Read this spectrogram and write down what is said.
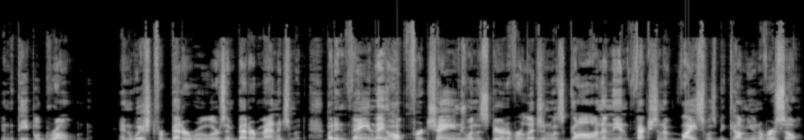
and the people groaned and wished for better rulers and better management, but in vain they hoped for a change when the spirit of religion was gone and the infection of vice was become universal.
